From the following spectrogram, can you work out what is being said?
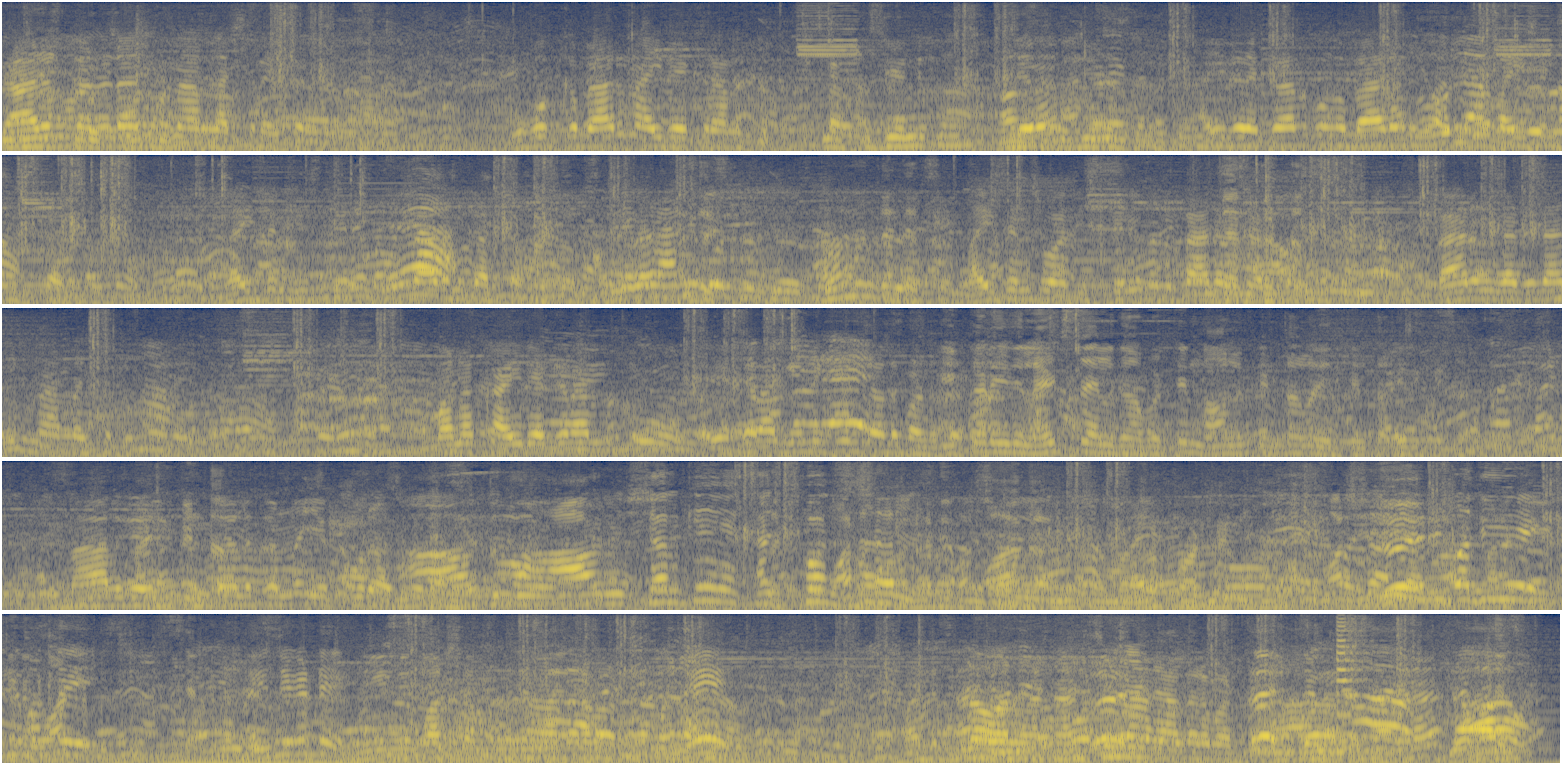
బ్యారెన్ కట్టడానికి నాలుగు లక్షలు అవుతుంది. ఒక్కొక్క బ్యారెన్ ఐదు ఎకరాలకు? ఐదు ఎకరాలకు ఒక బ్యారెన్ లైసెన్స్ ఇస్తారు. లైసెన్స్ ఇస్తేనే మనం బ్యారెన్ కడతాం. అంతేనా? లైసెన్స్ వాళ్ళు ఇస్తేనే మనం బ్యారెన్ కడతాం బ్యారెన్ కట్టడానికి నాలుగు లక్షల రూపాయలు మనకు ఐదు ఎకరాలకు ఎకరాకి ఎన్ని క్వింటాలు పండుతుంది ఇక్కడ ఇది లైఫ్ స్టైల్ కాబట్టి నాలుగు క్వింటాలు ఐదు క్వింటాలు. సార్ నాలుగైదు క్వింటాల కన్నా ఎక్కువ రాదు. ఆరు విషయాలకి ఎందుకంటే నీళ్ళు వర్షం ఆధారపడుతుంది. పండిస్తున్న వాళ్ళు ఆధారపడుతుంది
